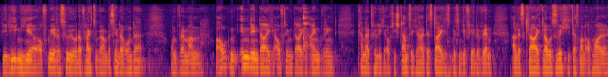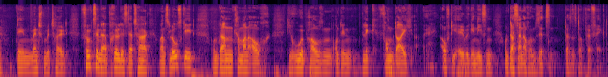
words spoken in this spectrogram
Wir liegen hier auf Meereshöhe oder vielleicht sogar ein bisschen darunter. Und wenn man Bauten in den Deich, auf dem Deich einbringt, kann natürlich auch die Standsicherheit des Deiches ein bisschen gefährdet werden. Alles klar. Ich glaube, es ist wichtig, dass man auch mal den Menschen mitteilt. 15. April ist der Tag, wann es losgeht. Und dann kann man auch die Ruhepausen und den Blick vom Deich auf die Elbe genießen und das dann auch im Sitzen. Das ist doch perfekt.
